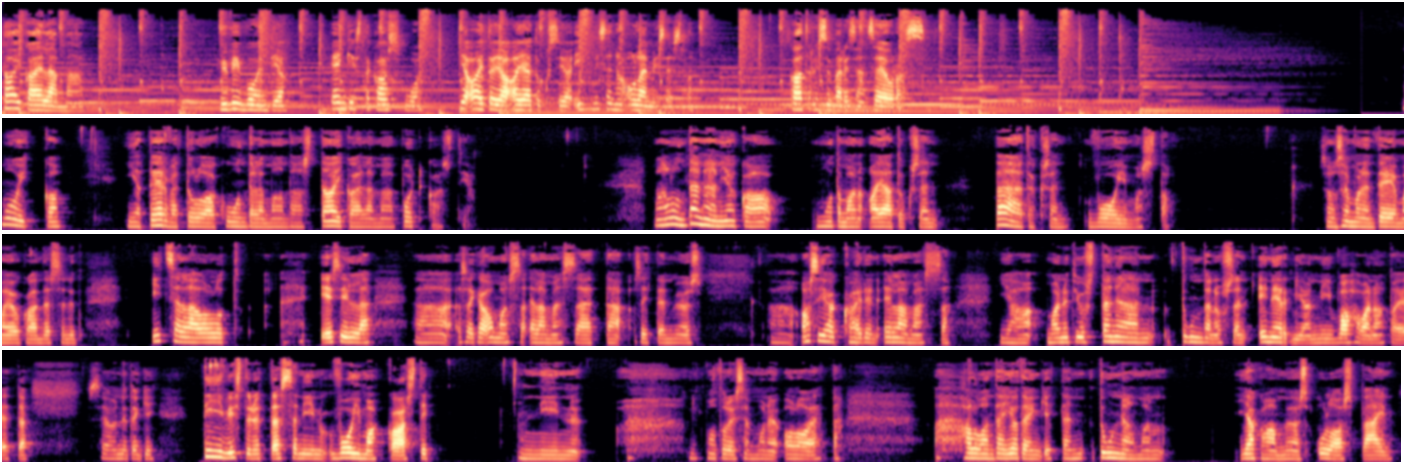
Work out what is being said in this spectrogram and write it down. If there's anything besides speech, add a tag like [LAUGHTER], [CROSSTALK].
taikaelämää. Hyvinvointia, henkistä kasvua ja aitoja ajatuksia ihmisenä olemisesta. Katri Syvärisen seurassa. Moikka ja tervetuloa kuuntelemaan taas Taikaelämää podcastia. Mä haluan tänään jakaa muutaman ajatuksen päätöksen voimasta – se on semmoinen teema, joka on tässä nyt itsellä ollut esillä sekä omassa elämässä että sitten myös asiakkaiden elämässä. Ja mä oon nyt just tänään tuntenut sen energian niin vahvana, tai että se on jotenkin tiivistynyt tässä niin voimakkaasti, niin nyt mulla tuli semmoinen olo, että haluan tämän jotenkin, tämän tunnelman jakaa myös ulospäin.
